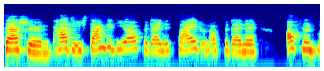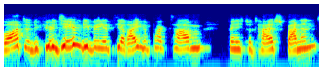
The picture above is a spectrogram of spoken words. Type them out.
Sehr schön. Kathi, ich danke dir für deine Zeit und auch für deine offenen Worte und die vielen Themen, die wir jetzt hier reingepackt haben. Finde ich total spannend.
